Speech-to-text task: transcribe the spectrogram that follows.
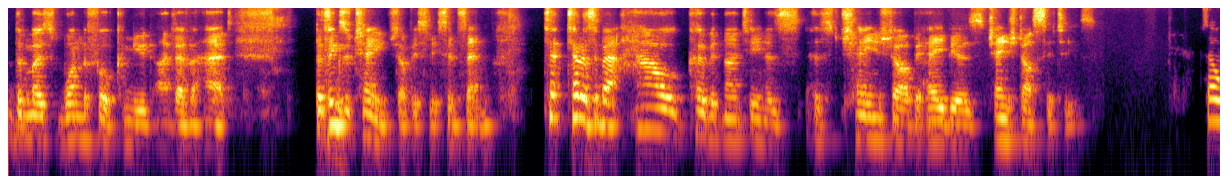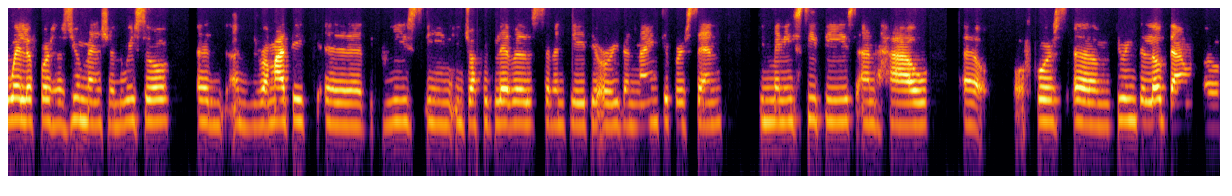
the most wonderful commute I've ever had. But things have changed, obviously, since then. T tell us about how COVID-19 has, has changed our behaviors, changed our cities. So, well, of course, as you mentioned, we saw a, a dramatic uh, decrease in, in traffic levels, 70, 80, or even 90% in many cities, and how, uh, of course, um, during the lockdown, of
